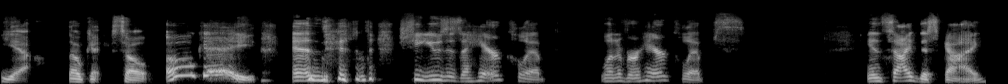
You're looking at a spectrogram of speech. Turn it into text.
Yeah. Okay. So, okay. And then she uses a hair clip, one of her hair clips inside this guy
